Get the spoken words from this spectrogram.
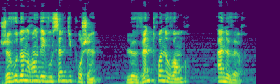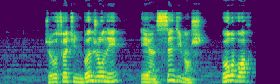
Je vous donne rendez-vous samedi prochain, le 23 novembre, à 9h. Je vous souhaite une bonne journée et un saint dimanche. Au revoir.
